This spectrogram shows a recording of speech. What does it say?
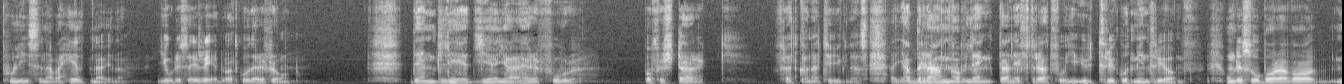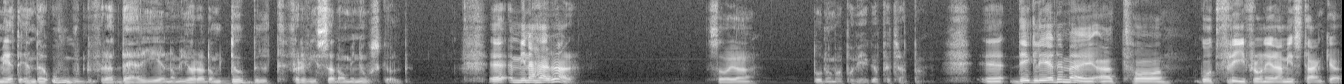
Poliserna var helt nöjda, gjorde sig redo att gå därifrån. Den glädje jag erfor var för stark för att kunna tyglas. Jag brann av längtan efter att få ge uttryck åt min triumf. Om det så bara var med ett enda ord för att därigenom göra dem dubbelt förvissade om min oskuld. Eh, mina herrar, sa jag då de var på väg upp för trappan. Eh, det gläder mig att ha gått fri från era misstankar.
